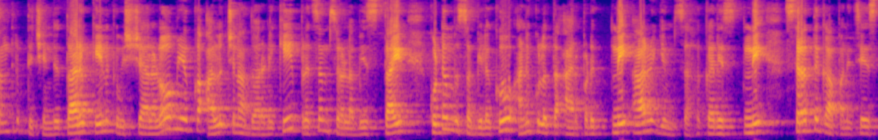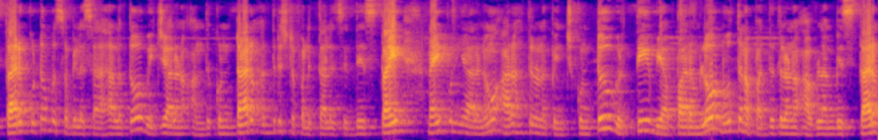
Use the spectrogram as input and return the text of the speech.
సంతృప్తి చెందుతారు. కీలక విషయాలలో మీ యొక్క ఆలోచన ధోరణికి ప్రశంసలు లభిస్తాయి. కుటుంబ సభ్యులకు అనుకూలత ఏర్పడుతుంది. ఆరోగ్యం సహకరిస్తుంది. శ్రద్ధగా పనిచేస్తారు. కుటుంబ సభ్యుల సలహాలతో విజయాలను అందుకుంటారు. అదృష్ట ఫలితాలు సిద్ధిస్తాయి. నైపుణ్యాలను అర్హతలను పెంచుకుంటూ వృత్తి వ్యాపారంలో నూతన పద్ధతులను అవలంబిస్తారు.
